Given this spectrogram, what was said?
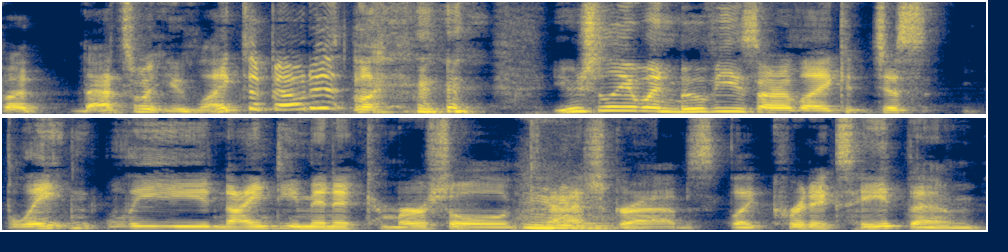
But that's what you liked about it? Like usually when movies are like just blatantly 90 minute commercial mm-hmm. cash grabs, like critics hate them.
